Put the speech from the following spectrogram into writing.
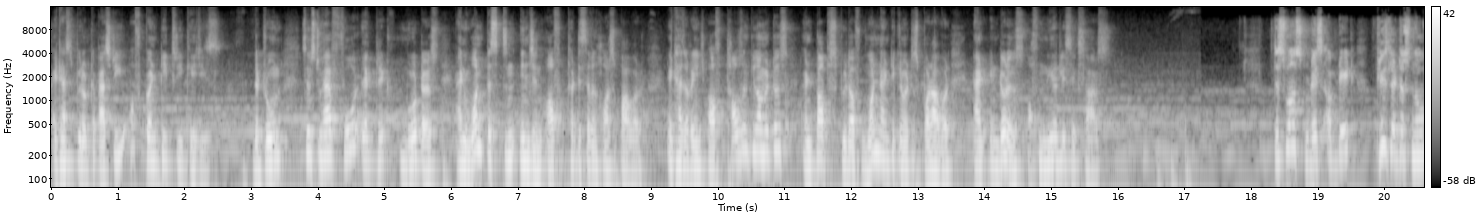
It has payload capacity of 23 kgs. The drone seems to have four electric motors and one piston engine of 37 horsepower. It has a range of 1000 kilometers and top speed of 190 kilometers per hour and endurance of nearly 6 hours. This was today's update. Please let us know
